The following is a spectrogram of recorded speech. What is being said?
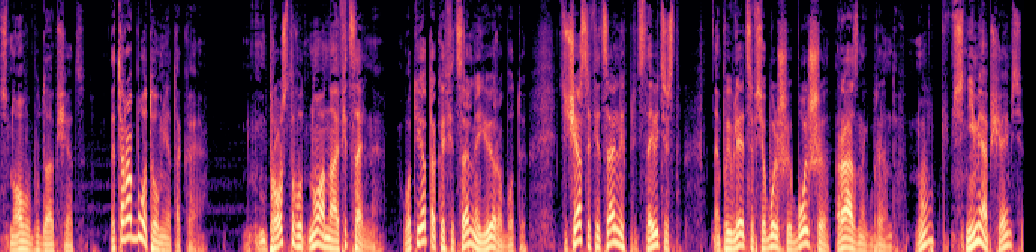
снова буду общаться. Это работа у меня такая. Просто вот, ну, она официальная. Вот я так официально ее и работаю. Сейчас официальных представительств появляется все больше и больше разных брендов. Ну, с ними общаемся.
